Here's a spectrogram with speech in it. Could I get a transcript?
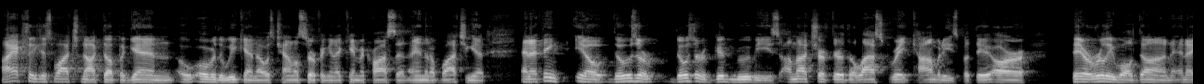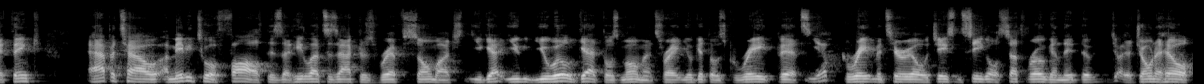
I actually just watched Knocked Up again o- over the weekend. I was channel surfing and I came across it. and I ended up watching it, and I think you know those are those are good movies. I'm not sure if they're the last great comedies, but they are they are really well done. And I think Apatow, uh, maybe to a fault, is that he lets his actors riff so much. You get you you will get those moments, right? You'll get those great bits Yep. great material with Jason Segel, Seth Rogen, the, the uh, Jonah Hill,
